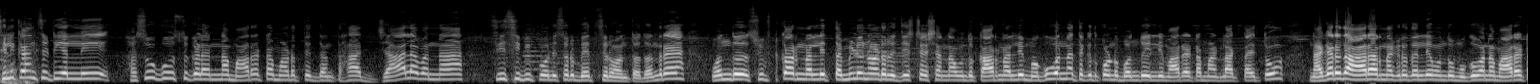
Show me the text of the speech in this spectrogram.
ಸಿಲಿಕಾನ್ ಸಿಟಿಯಲ್ಲಿ ಹಸುಗೂಸುಗಳನ್ನು ಮಾರಾಟ ಮಾಡುತ್ತಿದ್ದಂತಹ ಜಾಲವನ್ನು ಸಿ ಸಿ ಬಿ ಪೊಲೀಸರು ಭೇದಿಸಿರುವಂಥದ್ದು ಅಂದರೆ ಒಂದು ಸ್ವಿಫ್ಟ್ ಕಾರ್ನಲ್ಲಿ ತಮಿಳುನಾಡು ರಿಜಿಸ್ಟ್ರೇಷನ್ನ ಒಂದು ಕಾರ್ನಲ್ಲಿ ಮಗುವನ್ನು ತೆಗೆದುಕೊಂಡು ಬಂದು ಇಲ್ಲಿ ಮಾರಾಟ ಮಾಡಲಾಗ್ತಾ ಇತ್ತು. ನಗರದ ಆರ್ ಆರ್ ನಗರದಲ್ಲಿ ಒಂದು ಮಗುವನ್ನು ಮಾರಾಟ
